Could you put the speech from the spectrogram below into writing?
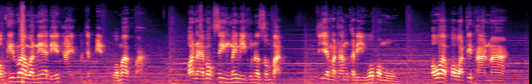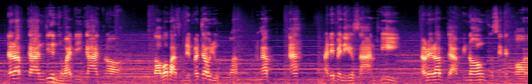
ผมคิดว่าวันนี้ดีเอสไอควรจะเปลี่ยนตัวมากกว่า เพราะนายบ็อกซิ่งไม่มีคุณสมบัติที่จะมาทำคดีหัวประมูล เพราะว่าประวัติที่ผ่านมา ได้รับการยื่นถวายฎีกาต่อต่อพระบาทสมเด็จพระเจ้าอยู่หัวนะครับนะอันนี้เป็นเอกสารที่เราได้รับจากพี่น้องเกษตรกร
